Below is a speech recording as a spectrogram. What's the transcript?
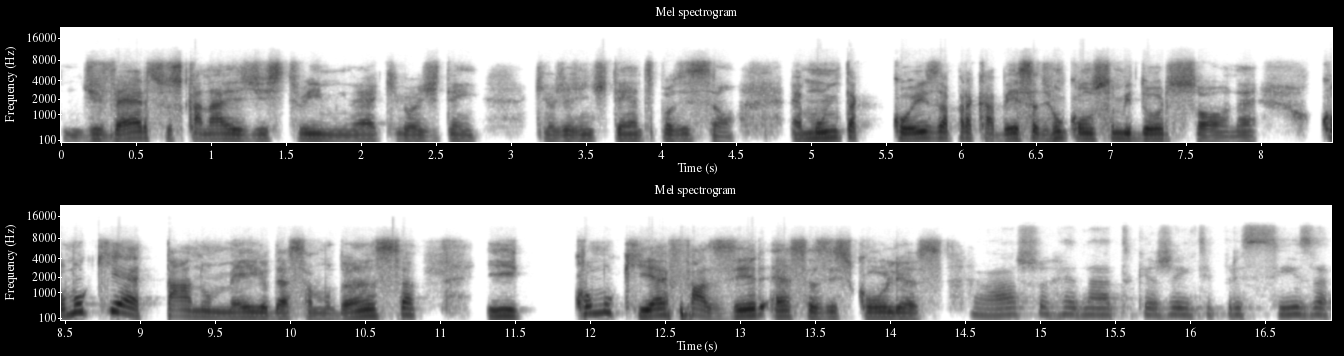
diversos canais de streaming, né, que hoje tem, que hoje a gente tem à disposição. É muita coisa para a cabeça de um consumidor só, né? Como que é estar tá no meio dessa mudança e como que é fazer essas escolhas? Eu acho, Renato, que a gente precisa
